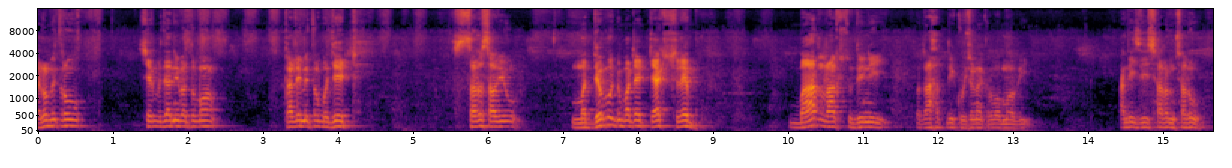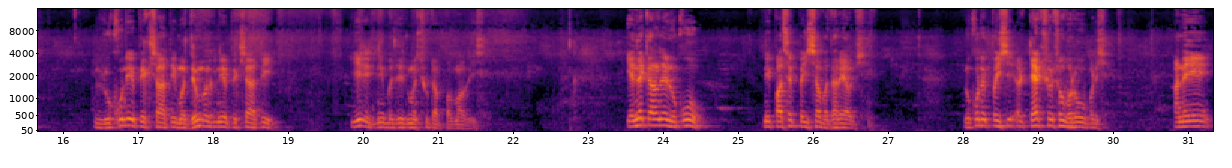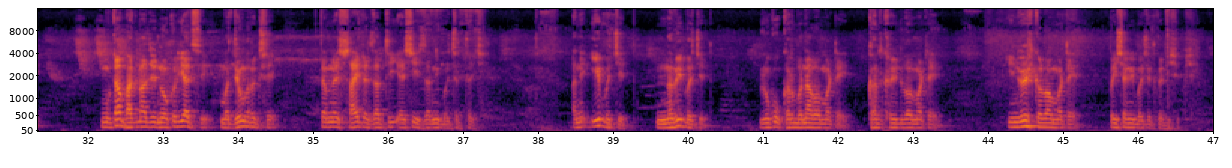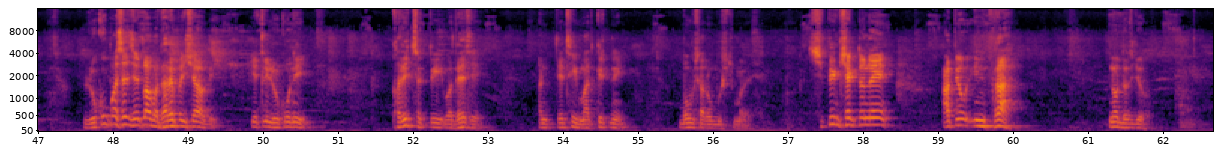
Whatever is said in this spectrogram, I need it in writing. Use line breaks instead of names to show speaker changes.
Hello મિત્રો શેરબજારની વાતોમાં કાલે મિત્રો બજેટ સરસ આવ્યું. મધ્યમ વર્ગ માટે ટેક્સ સ્લેબ બાર લાખ સુધીની રાહતની ઘોષણા કરવામાં આવી. આની જે સારામાં સારું લોકોની અપેક્ષા હતી, મધ્યમ વર્ગની અપેક્ષા હતી, એ રીતની બજેટમાં છૂટ આપવામાં આવી છે. એને કારણે લોકોની પાસે પૈસા વધારે આવશે લોકોને પૈસે ટેક્સ ઓછો ભરવો પડશે. અને મોટા ભાગના જે નોકરિયાત છે, મધ્યમ વર્ગ છે, તેમને સાઠ હજારથી એંસી હજારની બચત થશે અને એ બચત, નવી બચત, લોકો ઘર બનાવવા માટે, ઘર ખરીદવા માટે, ઇન્વેસ્ટ કરવા માટે પૈસાની બચત કરી શકશે લોકો પાસે જેટલા વધારે પૈસા આવે, એટલી લોકોની ખરીદ શક્તિ વધે છે અને તેથી માર્કેટને બહુ સારો બૂસ્ટ મળે છે. શિપિંગ સેક્ટરને આપ્યો ઇન્ફ્રાનો દરજ્જો.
